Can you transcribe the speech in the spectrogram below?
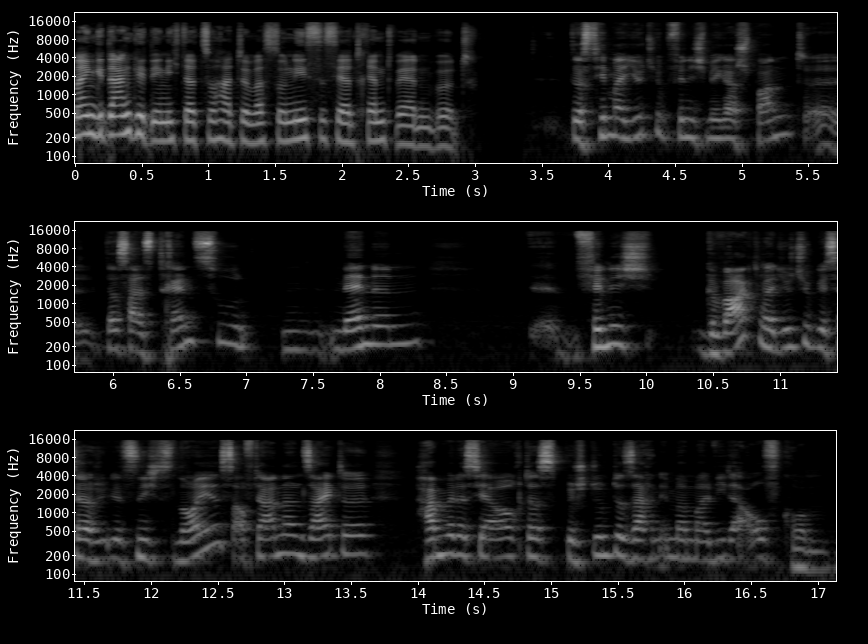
mein Gedanke, den ich dazu hatte, was so nächstes Jahr Trend werden wird das Thema YouTube finde ich mega spannend. Äh, das als Trend zu nennen, äh, finde ich gewagt, weil YouTube ist ja jetzt nichts Neues. Auf der anderen Seite haben wir das ja auch, dass bestimmte Sachen immer mal wieder aufkommen.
